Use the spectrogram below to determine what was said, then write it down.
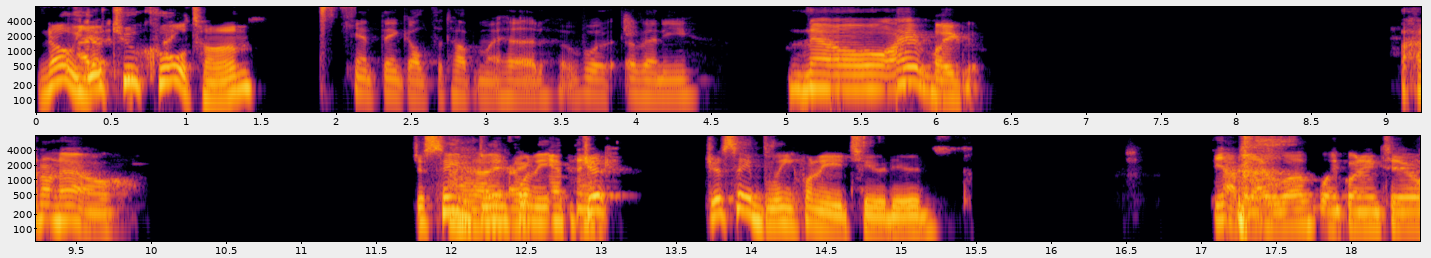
No, I you're too cool, Tom. can't think off the top of my head of what of any. No, I have like, I don't know. Just say I- I- Blink I One can't Eighty. think. Just, just say Blink One Eighty Two, dude. Yeah, but I love Blink 182.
